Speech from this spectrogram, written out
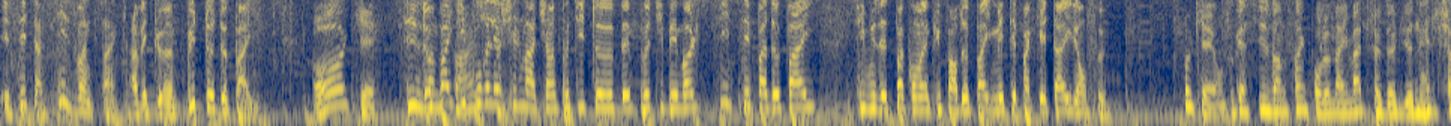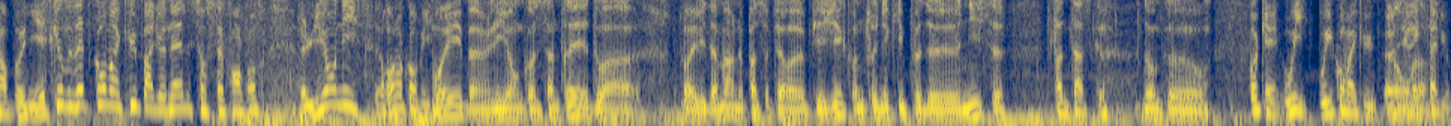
et c'est à 6-25 avec un but de Depay. Ok. 6 Depay qui pourrait lâcher le match. Hein. Petit, euh, petit bémol, si c'est pas Depay, si vous n'êtes pas convaincu par Depay, mettez Paqueta, il est en feu. Ok, en tout cas 6-25 pour le my match de Lionel Charbonnier. Est-ce que vous êtes convaincu par Lionel sur cette rencontre? Lyon-Nice Roland Courbis Oui, ben, Lyon concentré doit, doit évidemment ne pas se faire euh, piéger contre une équipe de Nice fantasque. Donc, euh, Ok, oui, oui, convaincu. Euh, Donc, Eric voilà. Salio.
